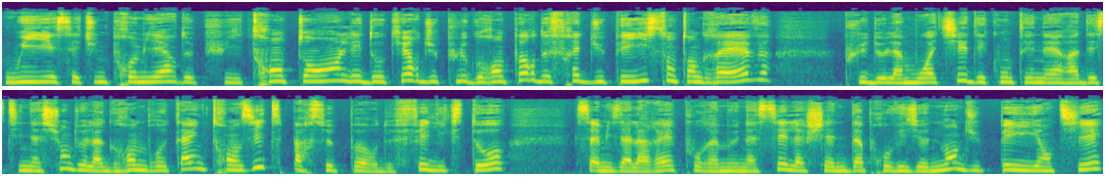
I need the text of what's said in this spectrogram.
Oui, et c'est une première depuis 30 ans. Les dockers du plus grand port de fret du pays sont en grève. Plus de la moitié des containers à destination de la Grande-Bretagne transitent par ce port de Felixstowe. Sa mise à l'arrêt pourrait menacer la chaîne d'approvisionnement du pays entier,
